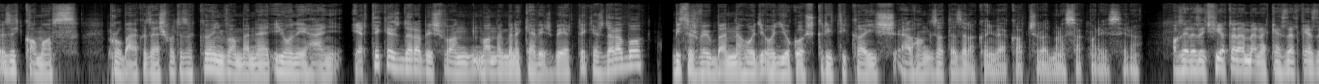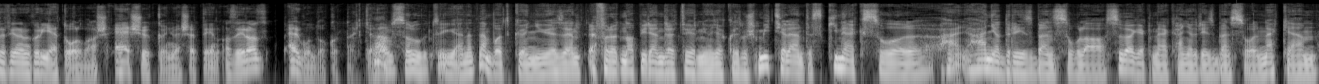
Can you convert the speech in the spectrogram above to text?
ez egy kamasz próbálkozás volt ez a könyv, van benne jó néhány értékes darab, és van, vannak benne kevésbé értékes darabok. Biztos vagyok benne, hogy, hogy jogos kritika is elhangzott ezzel a könyvvel kapcsolatban a szakma részéről azért ez egy fiatal embernek kezdet kezdetén, amikor ilyet olvas, első könyv esetén, azért az elgondolkodtatja, nem? Abszolút, igen. Hát nem volt könnyű ezen e fölött napi rendre térni, hogy akkor ez most mit jelent, ez kinek szól, hány, hányad részben szól a szövegeknek, hányad részben szól nekem,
